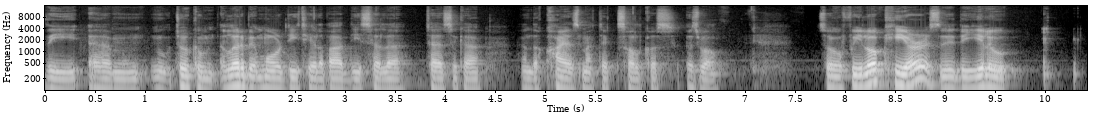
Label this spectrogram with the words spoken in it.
the um, we'll talk a little bit more detail about the sella turcica and the chiasmatic sulcus as well. So if we look here, so the yellow,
